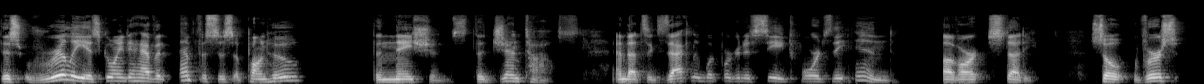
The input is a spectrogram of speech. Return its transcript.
This really is going to have an emphasis upon who? The nations, the Gentiles. And that's exactly what we're going to see towards the end of our study. So, verse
